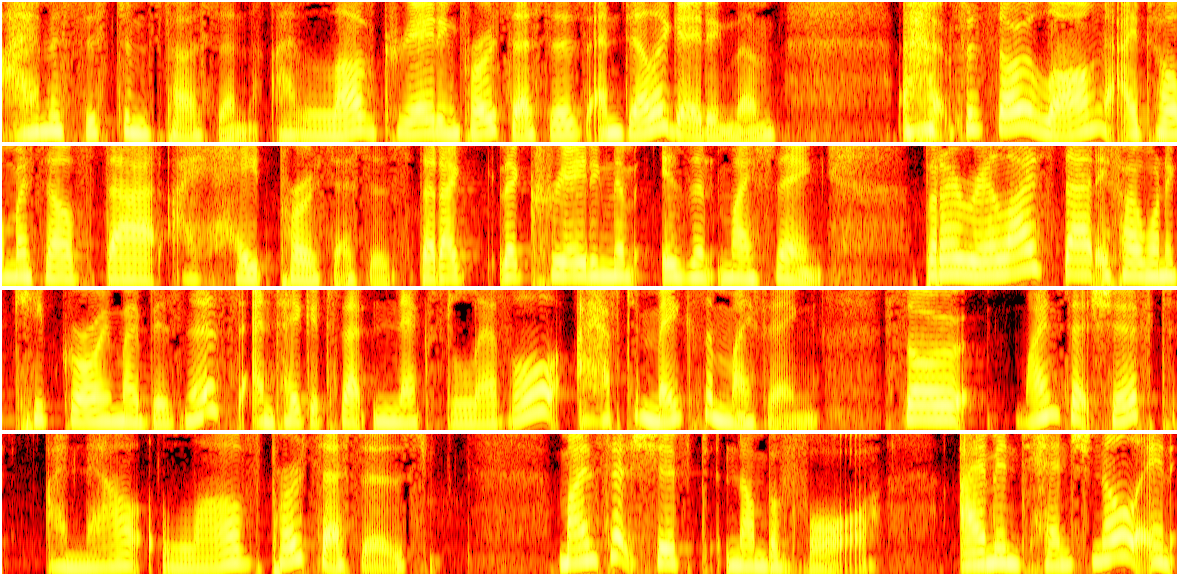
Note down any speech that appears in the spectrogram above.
I'm a systems person. I love creating processes and delegating them. For so long, I told myself that I hate processes, that I, that creating them isn't my thing. But I realized that if I want to keep growing my business and take it to that next level, I have to make them my thing. So mindset shift. I now love processes. Mindset shift number four. I'm intentional in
